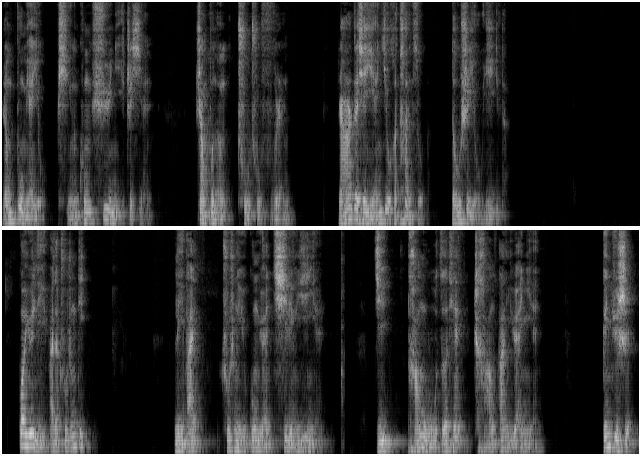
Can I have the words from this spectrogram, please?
仍不免有凭空虚拟之嫌，尚不能处处服人。然而，这些研究和探索都是有益的。关于李白的出生地，李白出生于公元七零一年，即。唐武则天长安元年，根据是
